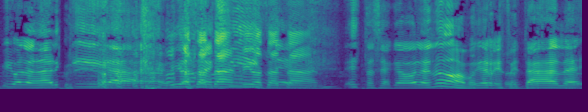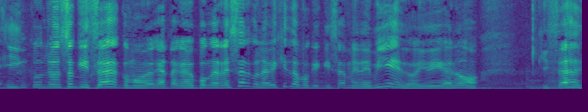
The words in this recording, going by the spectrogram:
¡Viva la anarquía! ¡Viva No Satán! ¡Viva. Satán! Esto se acaba ahora. No, voy a respetarla. Incluso quizás, como hasta que me ponga a rezar con la viejita, porque quizás me dé miedo y diga, no, quizás,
